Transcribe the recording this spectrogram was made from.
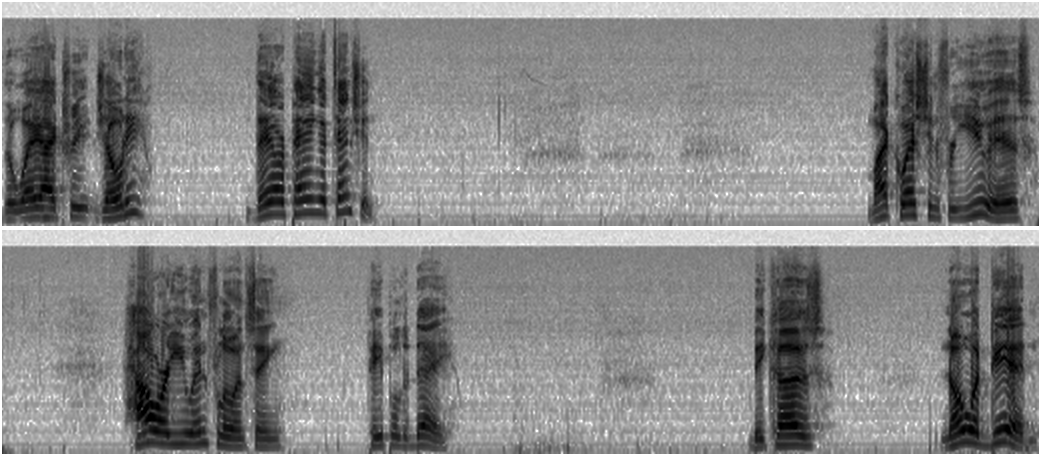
the way I treat Jody, they are paying attention. My question for you is how are you influencing people today? Because Noah did,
